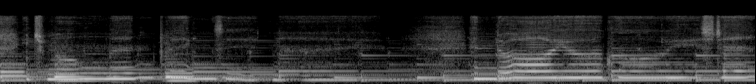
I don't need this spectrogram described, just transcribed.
Each moment brings it nigh, and all your glory stand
